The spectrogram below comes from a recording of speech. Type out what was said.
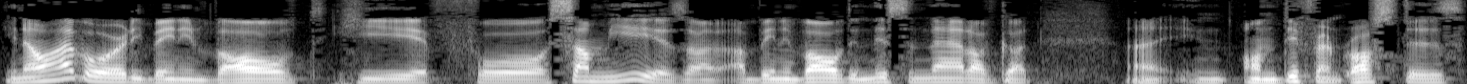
you know, I've already been involved here for some years. I, have been involved in this and that. I've got uh, in, on different rosters.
